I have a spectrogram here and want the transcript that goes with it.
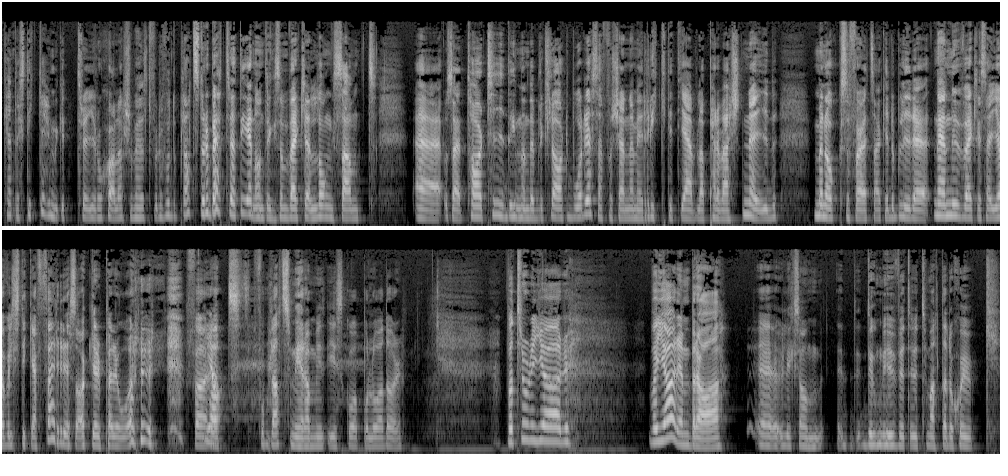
kan inte sticka hur mycket tröjor och sjalar som helst för du får inte plats. Då är det bättre att det är någonting som verkligen långsamt eh, och så här, tar tid innan det blir klart. Både så här, får känna mig riktigt jävla perverst nöjd, men också för att så här, då blir det, jag nu verkligen så här, jag vill sticka färre saker per år för ja. att få plats med dem i, i skåp och lådor. Vad tror du gör, vad gör en bra, eh, liksom, dum i huvudet, utmattad och sjuk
